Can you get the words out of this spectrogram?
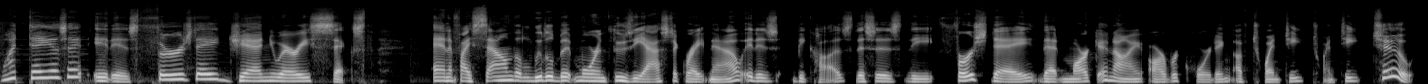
what day is it? It is Thursday, January 6th. And if I sound a little bit more enthusiastic right now, it is because this is the first day that Mark and I are recording of 2022.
